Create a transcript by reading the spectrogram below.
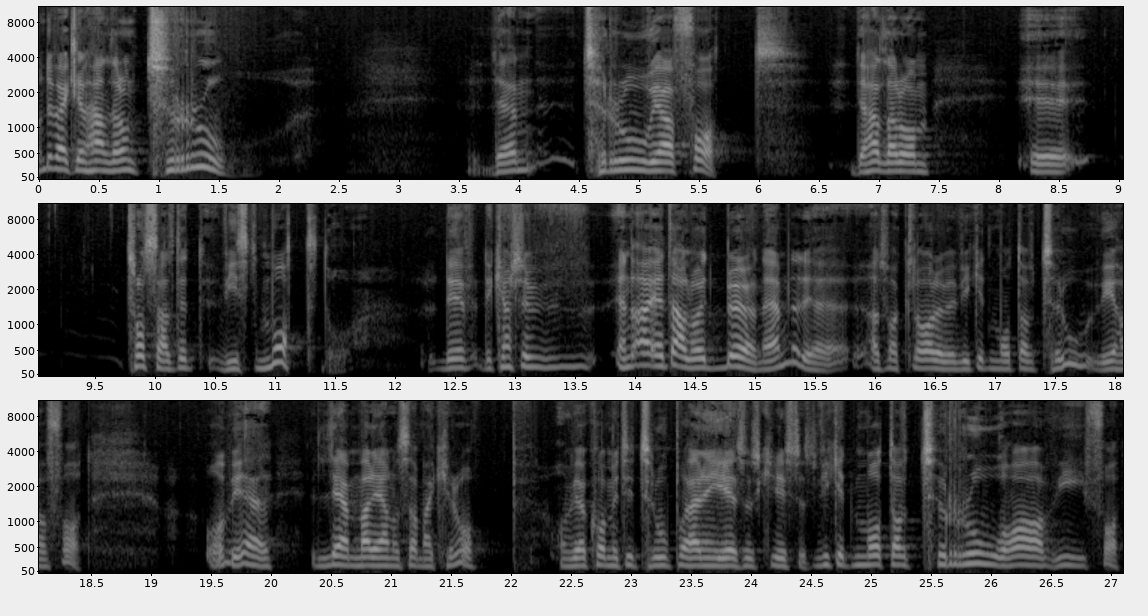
Om det verkligen handlar om tro. Den tro vi har fått. Det handlar om eh, trots allt ett visst mått då. Det, det kanske en, ett allvarligt bönämne det, att vara klar över vilket mått av tro vi har fått. Om vi är lemmar i en och samma kropp om vi har kommit till tro på Herren Jesus Kristus. Vilket mått av tro har vi fått?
